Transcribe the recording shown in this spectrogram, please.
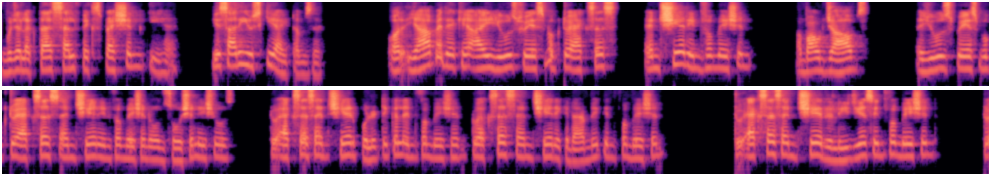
मुझे लगता है सेल्फ एक्सप्रेशन की है ये सारी उसकी आइटम्स हैं और यहाँ पे देखें I use Facebook to access and share information about jobs I use Facebook to access and share information on social issues to access and share political information to access and share economic information to access and share religious information to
